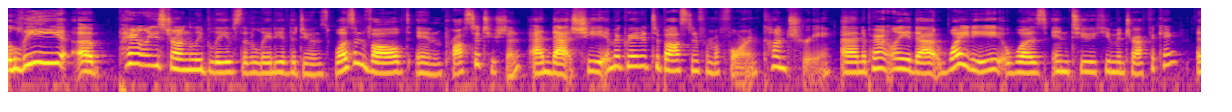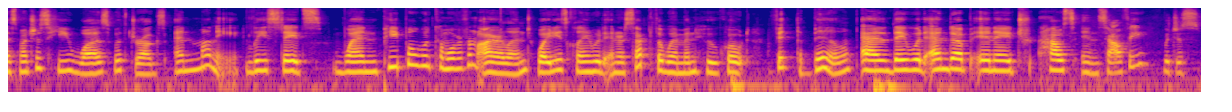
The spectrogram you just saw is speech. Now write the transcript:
Lee apparently strongly believes that the Lady of the Dunes was involved in prostitution and that she immigrated to Boston from a foreign country. And apparently that Whitey was into human trafficking as much as he was with drugs and money. Lee states when people would come over from Ireland, Whitey's clan would intercept the women who, quote, fit the bill, and they would end up in a tr- house in Southie, which is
